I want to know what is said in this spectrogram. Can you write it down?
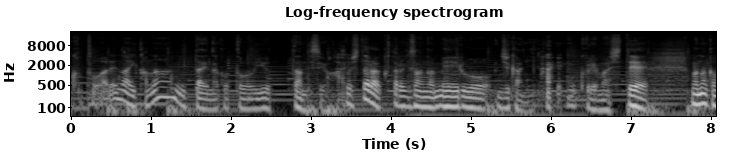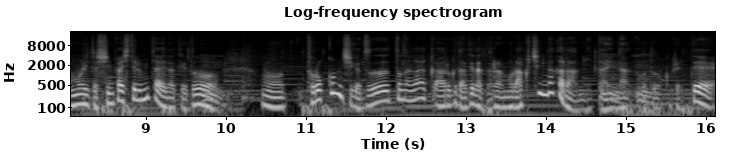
断れないかなみたいなことを言ったんですよ、はい。そしたらくたらぎさんがメールを直にはい。くれまして、まあ、なんか森田心配してるみたいだけど、うんもうトロッコ道がずっと長く歩くだけだからもう楽ちんだからみたいなことをくれて、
